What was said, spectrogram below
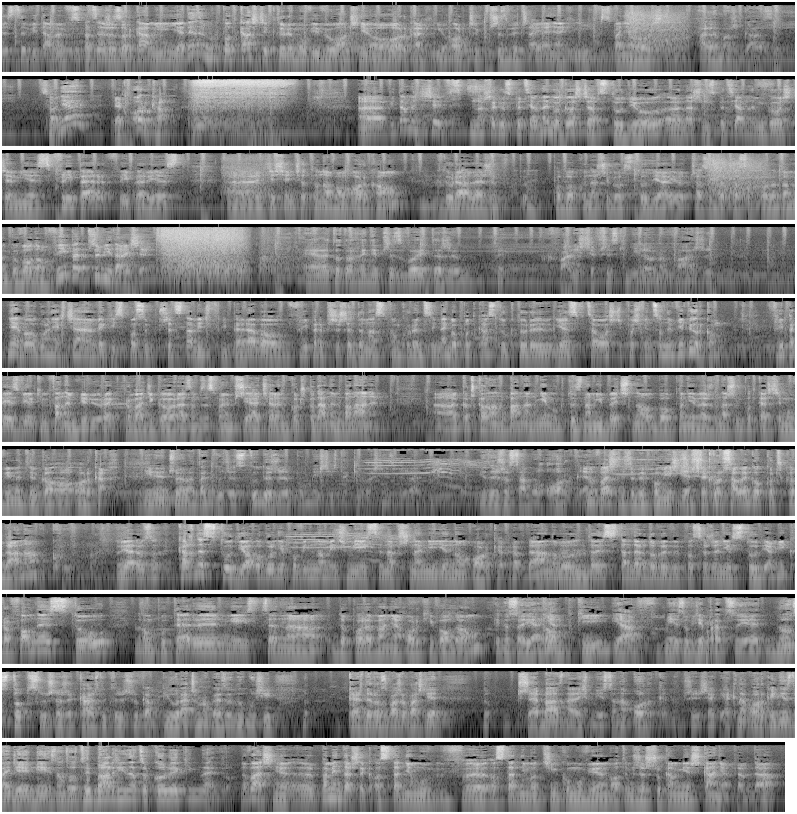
wszyscy, witamy w Spacerze z Orkami, jedynym podcaście, który mówi wyłącznie o orkach i orczych przyzwyczajeniach i wspaniałości. Ale masz gazy. Co nie? Jak orka. E, witamy dzisiaj naszego specjalnego gościa w studiu. E, naszym specjalnym gościem jest Flipper. Flipper jest e, dziesięciotonową orką, mhm. która leży po boku naszego studia i od czasu do czasu polewamy go wodą. Flipper, przywitaj się! Ej, ale to trochę nieprzyzwoite, że tak chwalisz się wszystkim, ile ona waży. Nie, bo ogólnie chciałem w jakiś sposób przedstawić Flippera, bo Flipper przyszedł do nas z konkurencyjnego podcastu, który jest w całości poświęcony wiewiórkom. Flipper jest wielkim fanem wiewiórek, prowadzi go razem ze swoim przyjacielem Koczkodanem Bananem. Koczkodan Banan nie mógł tu z nami być, no bo ponieważ w naszym podcaście mówimy tylko o orkach. Nie wiem, czy mamy tak duże studio, żeby pomieścić takie właśnie zwierzaki. Nie dość, że samą orkę. No właśnie, żeby pomieścić jeszcze całego Koczkodana? Kurwa. No ja. Każde studio ogólnie powinno mieć miejsce na przynajmniej jedną orkę, prawda? No bo mm -hmm. to jest standardowe wyposażenie studia. Mikrofony, stół, no. komputery, miejsce na do polewania orki wodą, no co, ja, gąbki. Ja, ja, w miejscu, gdzie pracuję, non-stop słyszę, że każdy, który szuka biura czy magazynu musi... No, każdy rozważa właśnie no, trzeba znaleźć miejsce na orkę. No przecież jak, jak na orkę nie znajdziemy miejsca, no to ty bardziej na cokolwiek innego. No właśnie, e, pamiętasz jak ostatnio w ostatnim odcinku mówiłem o tym, że szukam mieszkania, prawda?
